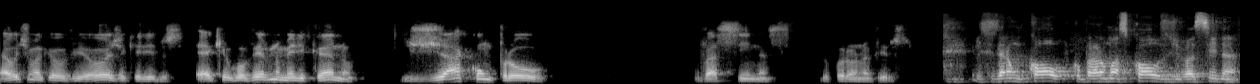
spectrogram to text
a última que eu ouvi hoje, queridos, é que o governo americano já comprou vacinas do coronavírus. Eles fizeram um call, compraram umas calls de vacina.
